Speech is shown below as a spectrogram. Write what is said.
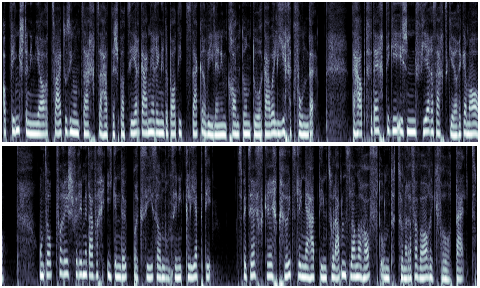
Ab Pfingsten im Jahr 2016 hat eine Spaziergängerin in der Baditz Deggerwilen im Kanton Thurgau eine Leiche gefunden. Der Hauptverdächtige ist ein 64-jähriger Mann. Und das Opfer war für ihn nicht einfach irgendjemand, sondern seine Geliebte. Das Bezirksgericht Kreuzlingen hat ihn zu lebenslanger Haft und zu einer Verwahrung verurteilt.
